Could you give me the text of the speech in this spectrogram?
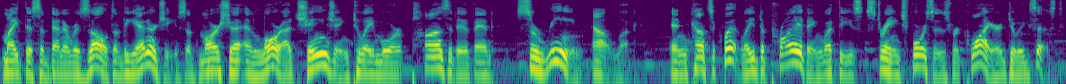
Might this have been a result of the energies of Marcia and Laura changing to a more positive and serene outlook and consequently depriving what these strange forces required to exist.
